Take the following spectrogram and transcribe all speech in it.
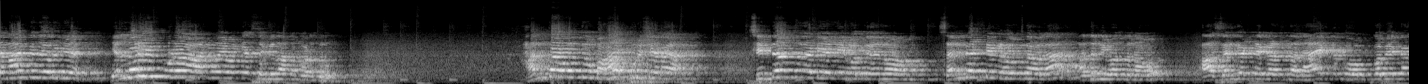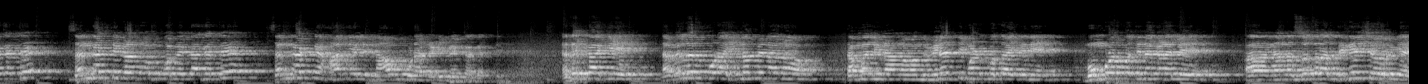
ಜನಾಂಗದವರಿಗೆ ಎಲ್ಲರಿಗೂ ಕೂಡ ಅನ್ವಯವಾಗಿ ಸಂವಿಧಾನ ಬರೆದರು. ಅಂತ ಒಂದು ಮಹಾಪುರುಷರ ಸಿದ್ಧಾಂತದ ಅಡಿಯಲ್ಲಿ ಇವತ್ತು ಏನು ಸಂಘಟನೆಗಳು ಹೋಗ್ತಾವಲ್ಲ, ಅದನ್ನ ಇವತ್ತು ನಾವು ಆ ಸಂಘಟನೆಗಳಂತ ನಾಯಕತ್ವ ಒಪ್ಕೋಬೇಕಾಗತ್ತೆ ಸಂಘಟನೆಗಳನ್ನು ಒಪ್ಕೋಬೇಕಾಗತ್ತೆ, ಸಂಘಟನೆ ಹಾದಿಯಲ್ಲಿ ನಾವು ಕೂಡ ನಡಿಬೇಕಾಗತ್ತೆ. ಅದಕ್ಕಾಗಿ ನಾವೆಲ್ಲರೂ ಕೂಡ ಇನ್ನೊಮ್ಮೆ ನಾನು ತಮ್ಮಲ್ಲಿ ನಾನು ಒಂದು ವಿನಂತಿ ಮಾಡ್ಕೋತಾ ಇದ್ದೀನಿ. ಮುಂಬರುವ ದಿನಗಳಲ್ಲಿ ನನ್ನ ಸೋದರ ದಿನೇಶ್ ಅವರಿಗೆ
